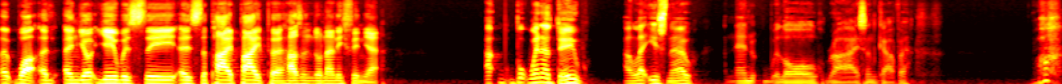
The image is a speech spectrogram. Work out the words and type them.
Uh, what? And, and you you as the as the Pied Piper hasn't done anything yet. Uh, but when I do, I'll let you know, and then we'll all rise and gather. What?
